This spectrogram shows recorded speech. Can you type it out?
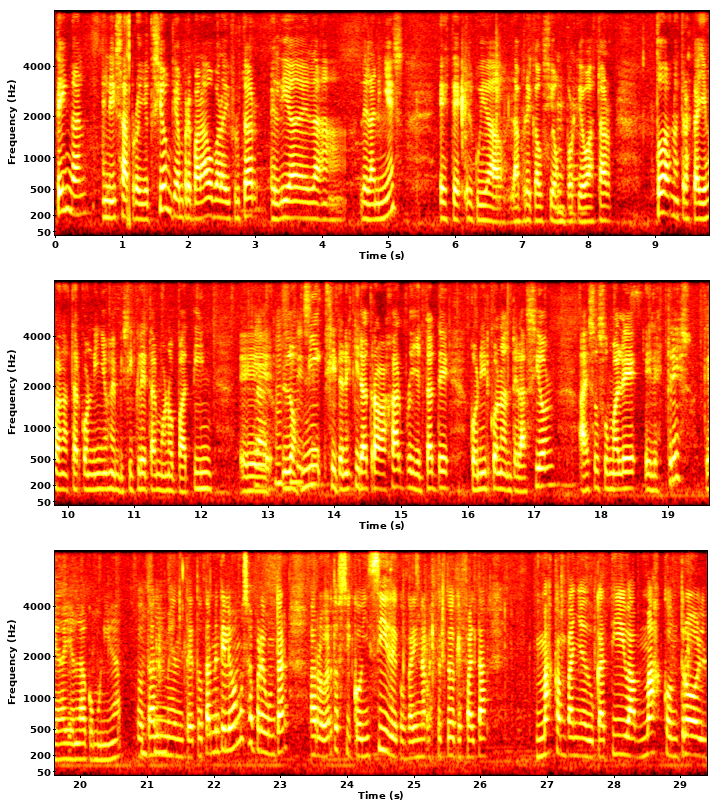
tengan en esa proyección que han preparado para disfrutar el Día de la, Niñez este, el cuidado, la precaución, porque va a estar todas nuestras calles van a estar con niños en bicicleta, en monopatín. Eh, los Si tenés que ir a trabajar, proyectate con ir con antelación. A eso súmale el estrés que hay en la comunidad. Totalmente, totalmente. Y le vamos a preguntar a Roberto si coincide con Karina respecto de que falta más campaña educativa, más control,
